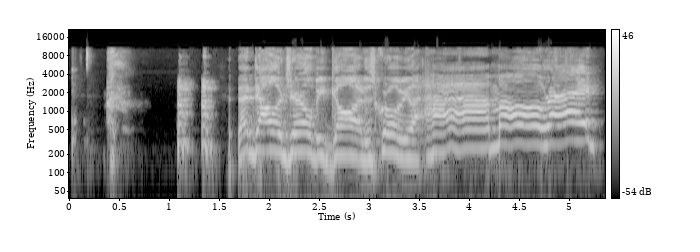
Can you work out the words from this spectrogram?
that Dollar General will be gone. The squirrel will be like, I'm all right.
